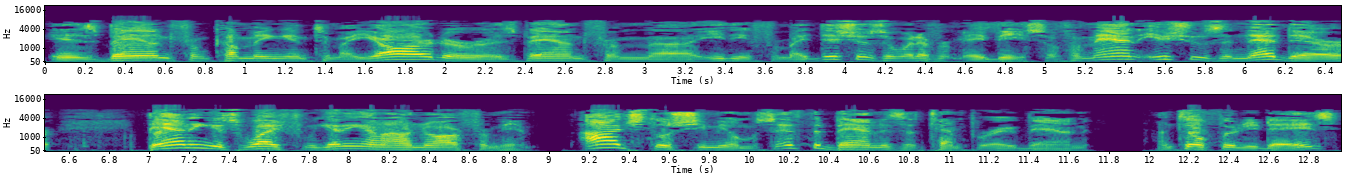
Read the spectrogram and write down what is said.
is banned from coming into my yard or is banned from uh, eating from my dishes or whatever it may be. So if a man issues a neder, banning his wife from getting an honor from him, if the ban is a temporary ban until 30 days,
